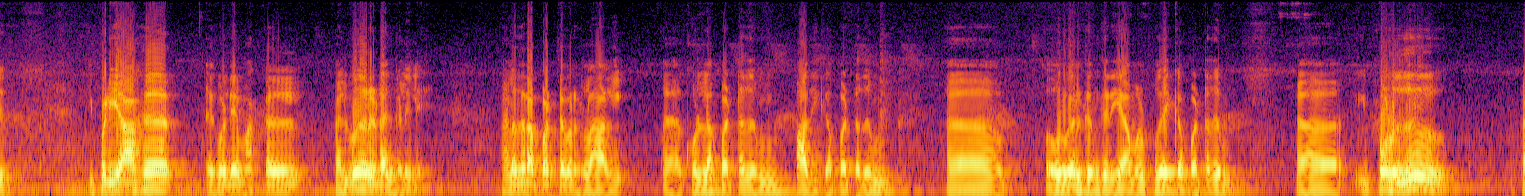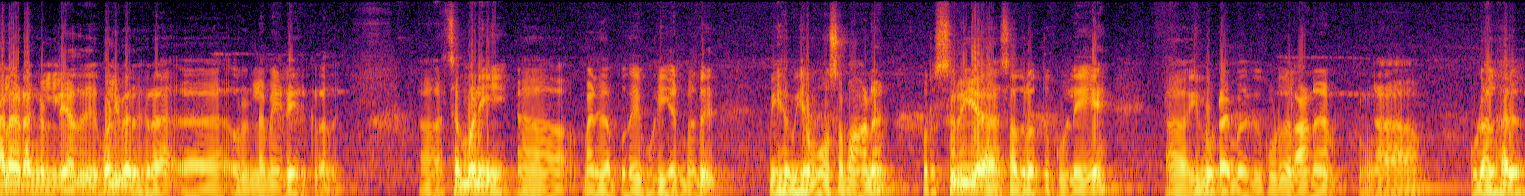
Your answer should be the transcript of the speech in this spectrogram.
இப்படியாக எங்களுடைய மக்கள் பல்வேறு இடங்களிலே பலதரப்பட்டவர்களால் கொல்லப்பட்டதும் பாதிக்கப்பட்டதும் ஒருவருக்கும் தெரியாமல் புதைக்கப்பட்டதும் இப்பொழுது பல இடங்களிலே அது வெளிவருகிற ஒரு நிலைமையிலே இருக்கிறது. செம்மணி மனித புதைகுழி என்பது மிக மிக மோசமான ஒரு சிறிய சதுரத்துக்குள்ளேயே இருநூற்றி ஐம்பதுக்கு கூடுதலான உடல்கள்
